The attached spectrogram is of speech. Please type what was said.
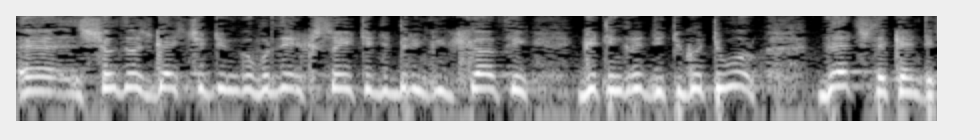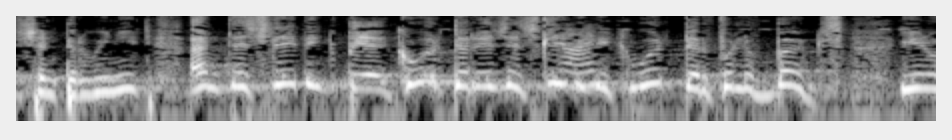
Uh, so those guys sitting over there excited, drinking coffee, getting ready to go to work. That's the kind of center we need. And the sleeping uh, quarter is a sleeping quarter full of bugs. You know,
